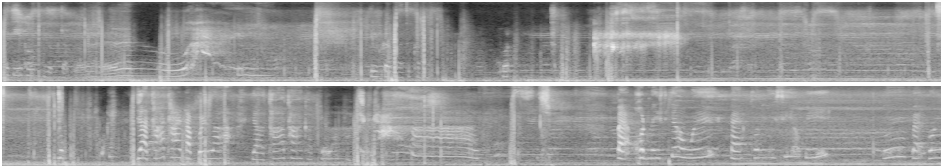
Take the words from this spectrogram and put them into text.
เมื่อกี้เขาเกือบจับเราได้แล้ว กินกันมาทุกครั้งวะลุกโอเค อย่าท้าทายกับเวลา อย่าท้าทายกับเวลา แปะคนในเสี้ยววิแปะคนในเสี้ยววิแปะคนใน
